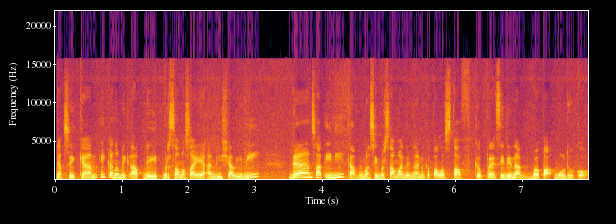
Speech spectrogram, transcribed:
Menyaksikan Economic Update bersama saya Andi Shalini dan saat ini kami masih bersama dengan Kepala Staf Kepresidenan Bapak Muldoko.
